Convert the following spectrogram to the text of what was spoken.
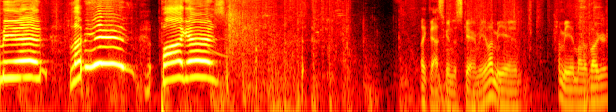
Let me in! Let me in! Poggers! like that's gonna scare me. Let me in. Let me in, motherfucker.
